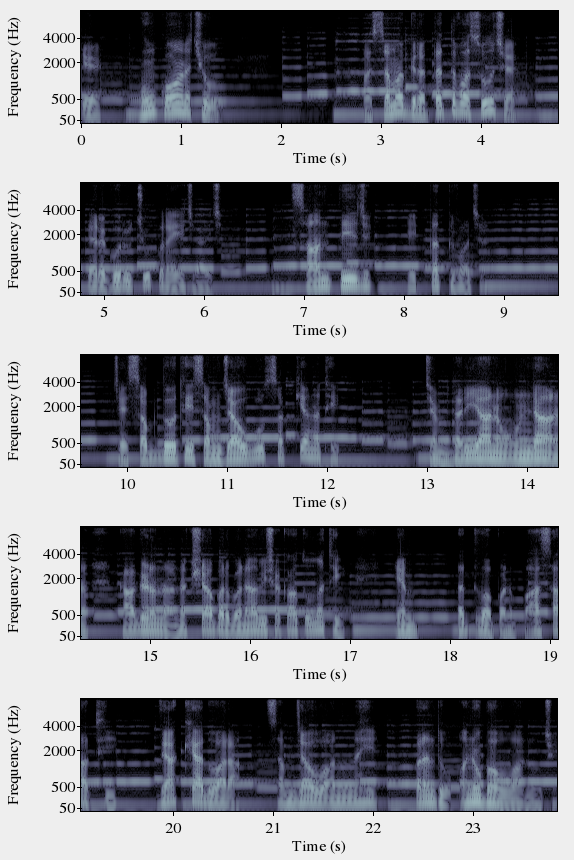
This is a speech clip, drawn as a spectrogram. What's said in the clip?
કે, હું કોણ છું? આ સમગ્ર તત્વ શું છે? ત્યારે ગુરુ ચૂપ રહી જાય છે. શાંતિ જ એક તત્વ છે. જે શબ્દોથી સમજાવવું શક્ય નથી. જેમ દરિયાનું ઊંડાણ કાગળના નકશા પર બનાવી શકાતું નથી, એમ તત્વ પણ ભાષાથી વ્યાખ્યા દ્વારા સમજાવવાનું નહીં, પરંતુ અનુભવવાનું છે.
